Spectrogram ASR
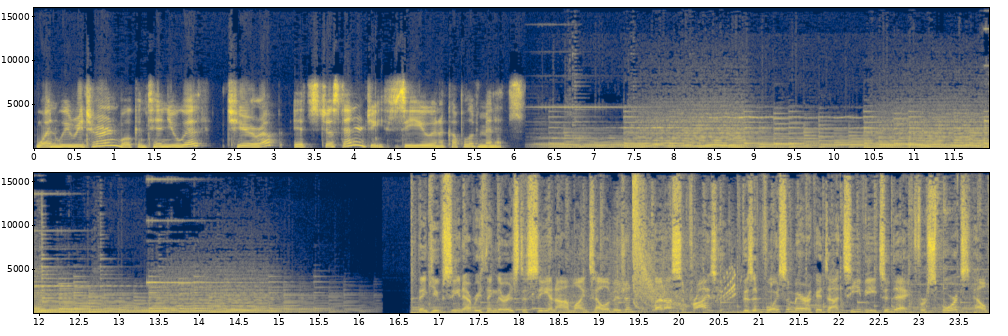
When we return, we'll continue with Cheer Up, It's Just Energy. See you in a couple of minutes. Think you've seen everything there is to see in online television? Let us surprise you. Visit VoiceAmerica.tv today for sports, health,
